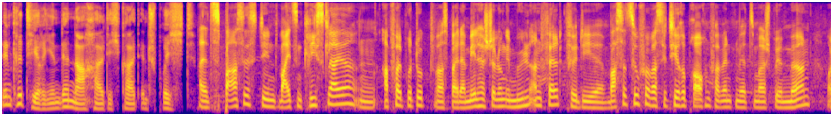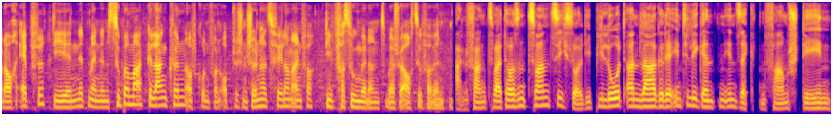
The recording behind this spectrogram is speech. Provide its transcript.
den Kriterien der Nachhaltigkeit entspricht. Als Basis dient Weizengrießkleie, ein Abfallprodukt, was bei der Mehlherstellung in Mühlen anfällt. Für die Wasserzufuhr, was die Tiere brauchen, verwenden wir zum Beispiel Möhren oder auch Äpfel, die nicht mehr in den Supermarkt gelangen können aufgrund von von optischen Schönheitsfehlern einfach. Die versuchen wir dann zum Beispiel auch zu verwenden. Anfang 2020 soll die Pilotanlage der intelligenten Insektenfarm stehen,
